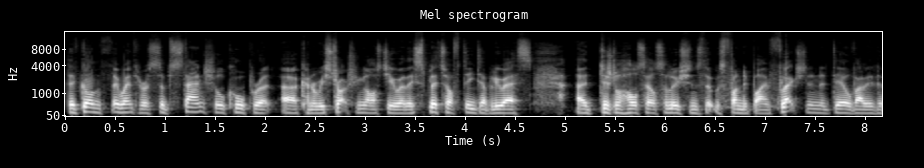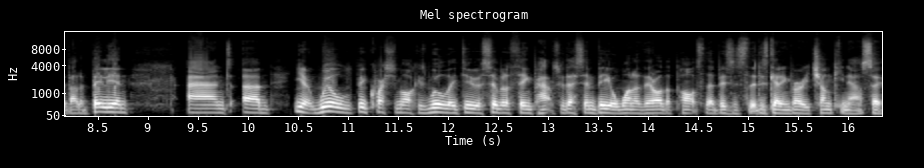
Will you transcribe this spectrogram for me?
they've gone they went through a substantial corporate uh, kind of restructuring last year where they split off DWS uh, Digital Wholesale Solutions that was funded by Inflection in a deal valued at about a billion. And um, you know, will big question mark is will they do a similar thing perhaps with SMB or one of their other parts of their business that is getting very chunky now? So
